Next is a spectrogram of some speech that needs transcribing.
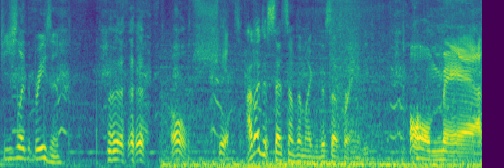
she just let the breeze in. Oh, shit. I'd like to set something like this up for Andy. Oh, man.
